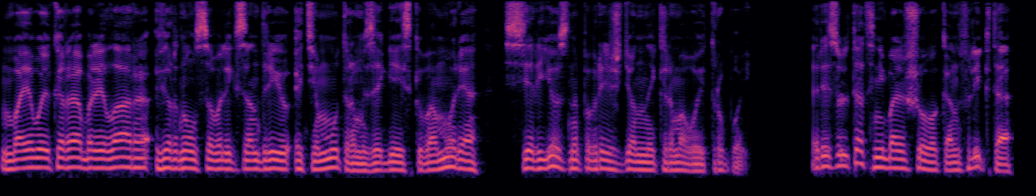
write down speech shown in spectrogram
Боевой корабль «Лара» вернулся в Александрию этим утром из Эгейского моря с серьезно поврежденной кормовой трубой. Результат небольшого конфликта,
